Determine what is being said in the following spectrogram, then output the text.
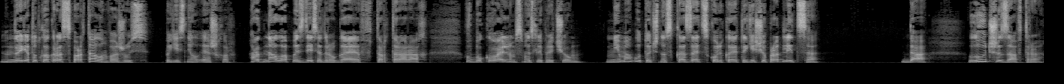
«Да я тут как раз с порталом вожусь», — пояснил Эшхар. «Одна лапа здесь, а другая в тартарарах. В буквальном смысле причем. Не могу точно сказать, сколько это еще продлится». «Да, лучше завтра».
